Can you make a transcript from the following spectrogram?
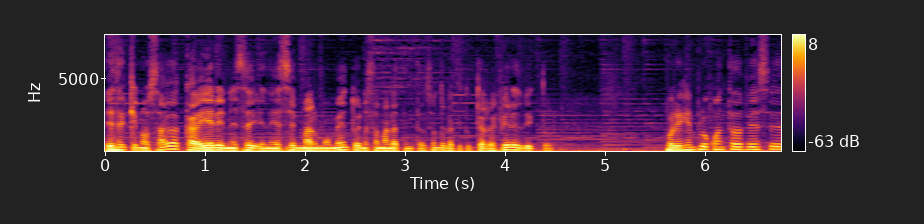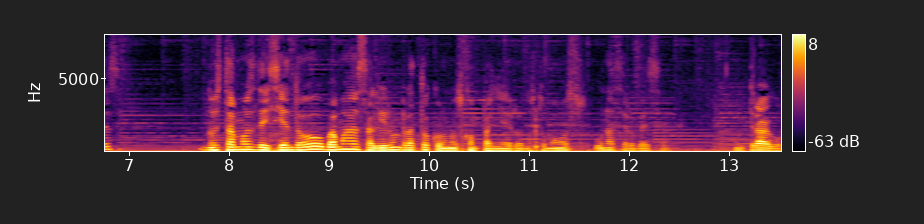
es el que nos haga caer en ese, en ese mal momento, en esa mala tentación de la que tú te refieres, Víctor. Por ejemplo, ¿cuántas veces no estamos diciendo, oh, vamos a salir un rato con unos compañeros, nos tomamos una cerveza, un trago?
